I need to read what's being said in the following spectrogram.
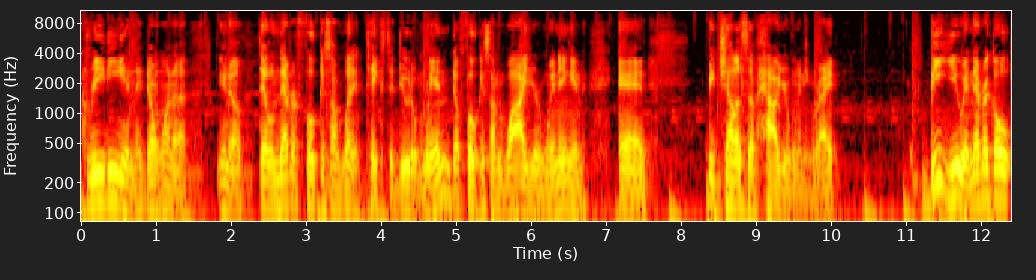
greedy and they don't want to, you know, they will never focus on what it takes to do to win. They'll focus on why you're winning and and be jealous of how you're winning, right? Be you and never go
